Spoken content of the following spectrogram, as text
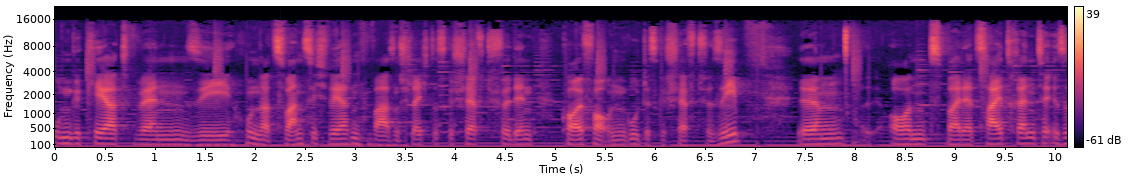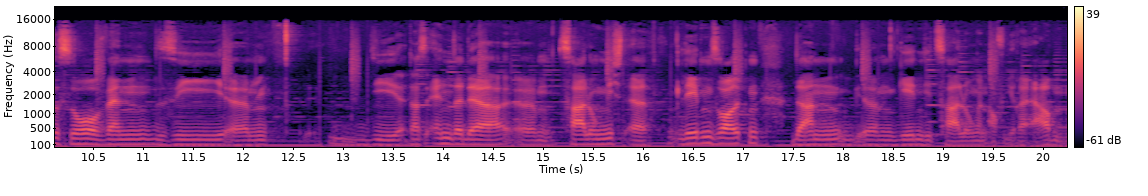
Umgekehrt, wenn Sie 120 werden, war es ein schlechtes Geschäft für den Käufer und ein gutes Geschäft für Sie. Ähm, und bei der Zeitrente ist es so, wenn Sie ähm, die das Ende der ähm, Zahlung nicht erleben sollten, dann ähm, gehen die Zahlungen auf ihre Erben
